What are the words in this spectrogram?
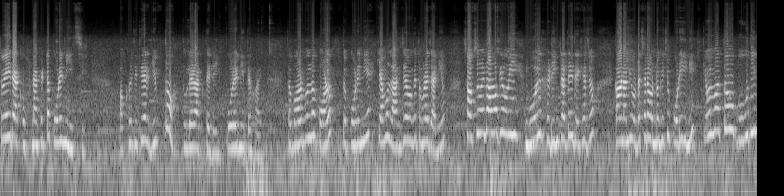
তো এই দেখো, নাকেরটা পরে নিয়েছি। অক্ষয় তৃতীয়ার গিফট তো তুলে রাখতে নেই, পরে নিতে হয়। তো বর বলল পড়ো তো পরে নিয়ে কেমন লাগছে আমাকে তোমরা জানিও। সবসময় তো আমাকে ওই গোল রিংটাতেই দেখেছ, কারণ আমি ওটা ছাড়া অন্য কিছু পরিনি কেবলমাত্র বহুদিন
